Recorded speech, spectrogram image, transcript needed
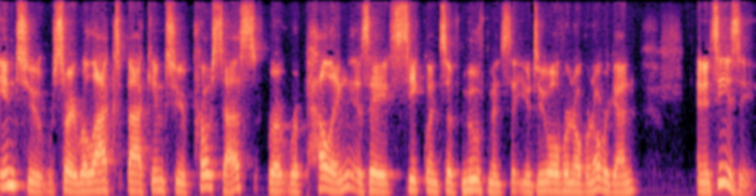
into, sorry, relax back into process. Re- repelling is a sequence of movements that you do over and over and over again. And it's easy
